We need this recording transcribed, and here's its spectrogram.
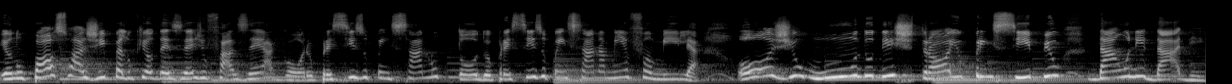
eu não posso agir pelo que eu desejo fazer agora. Eu preciso pensar no todo. Eu preciso pensar na minha família. Hoje o mundo destrói o princípio da unidade.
